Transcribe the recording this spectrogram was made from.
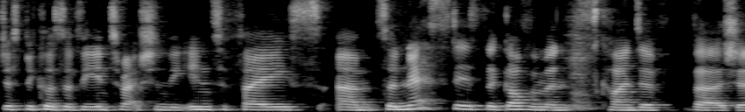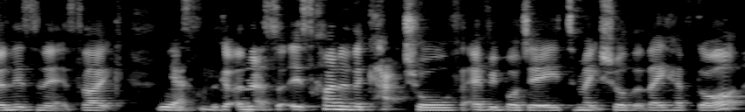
just because of the interaction, the interface. Um, so Nest is the government's kind of version, isn't it? It's like, yeah, and that's it's kind of the catch-all for everybody to make sure that they have got.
